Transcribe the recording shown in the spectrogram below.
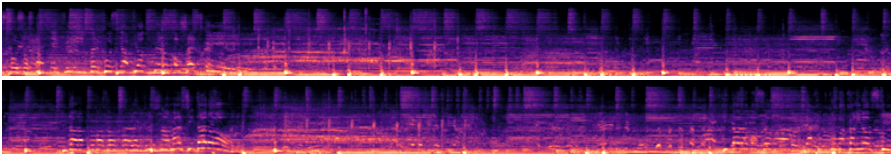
zespół z ostatniej chwili perkusja Piotr Pyrun Olszewski. Gitara prowadząca elektryczna Marcin Daroń. Gitara basowa Jakub Kuba Kalinowski.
